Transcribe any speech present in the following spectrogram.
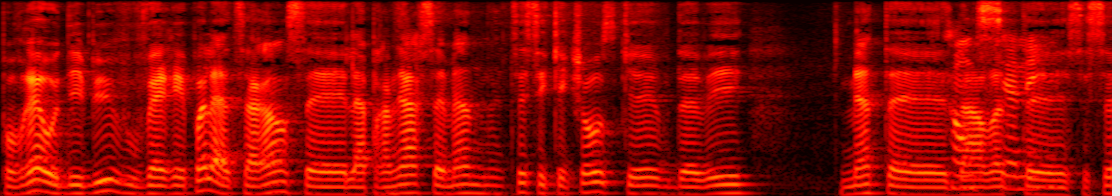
pour vrai, au début, vous verrez pas la différence euh, la première semaine. Tu sais, c'est quelque chose que vous devez mettre euh, dans votre... Euh, c'est ça.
